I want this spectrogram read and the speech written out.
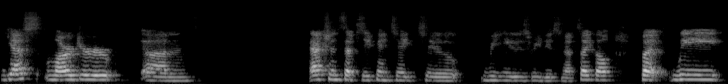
yes, larger um, action steps you can take to reuse, reduce, and upcycle, but we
